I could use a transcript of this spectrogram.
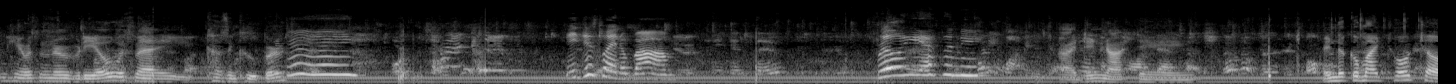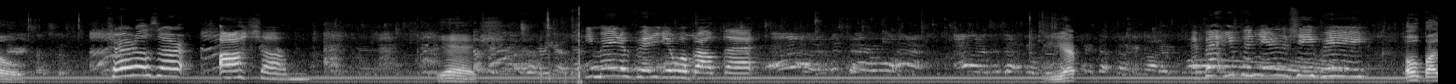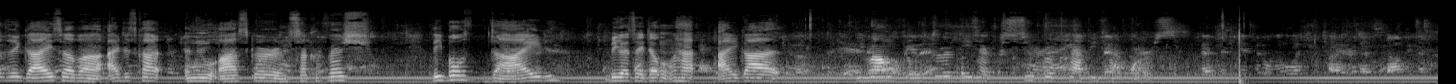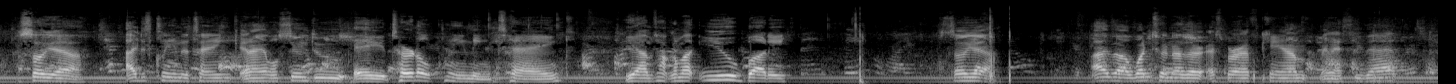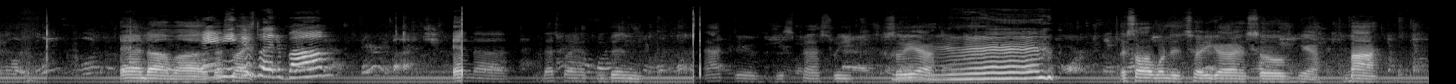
I'm here with another video with my cousin Cooper. Hey. He just laid a bomb. Really, Anthony? I did nothing. And look at my Toto. Turtles are awesome. Yes. He made a video about that. Yep. I bet you can hear. Oh, by the way, guys, um, uh, I just got a new Oscar and Suckerfish. They both died because I don't have. I got the wrong filter. These are super crappy filters. So yeah, I just cleaned the tank, and I will soon do a turtle cleaning tank. Yeah, I'm talking about you, buddy. So yeah, I uh, went to another SBRF camp, and I see that. And um, uh, And that's he just laid a bomb. and uh, that's why I haven't been active this past week. So yeah, that's all I wanted to tell you guys. So yeah, bye.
